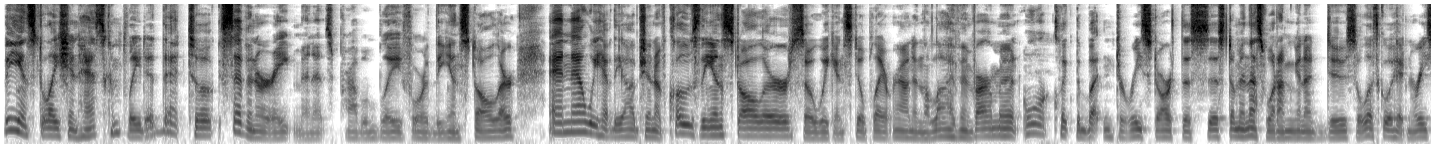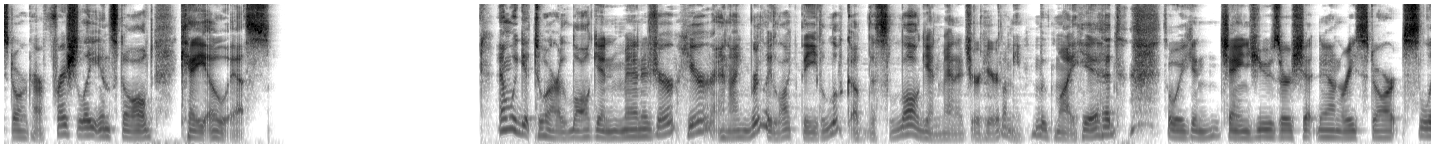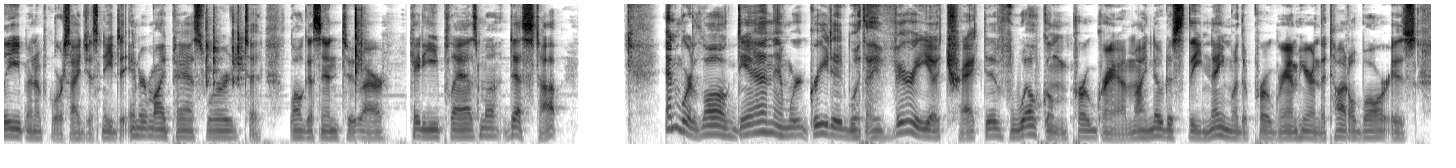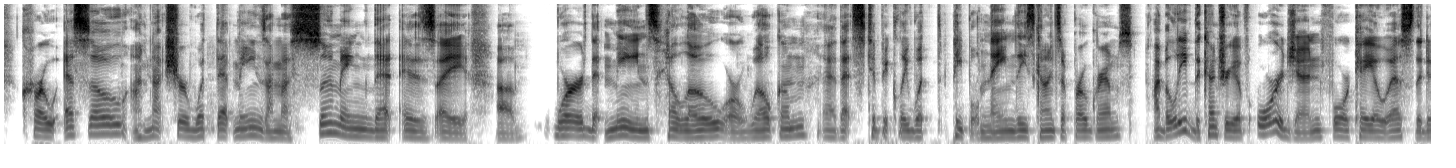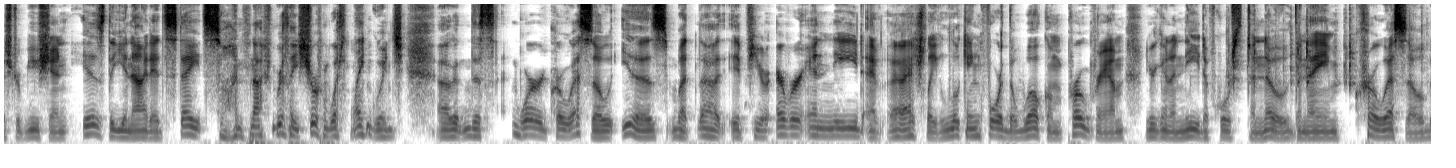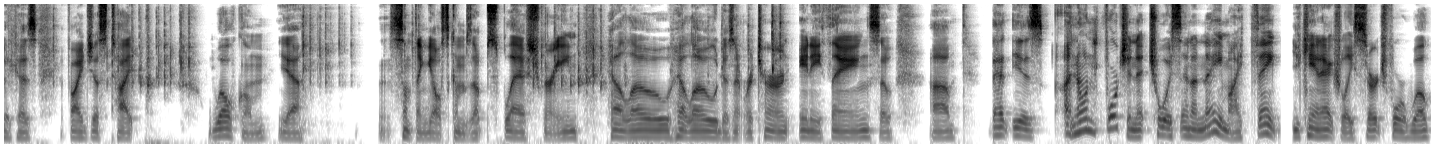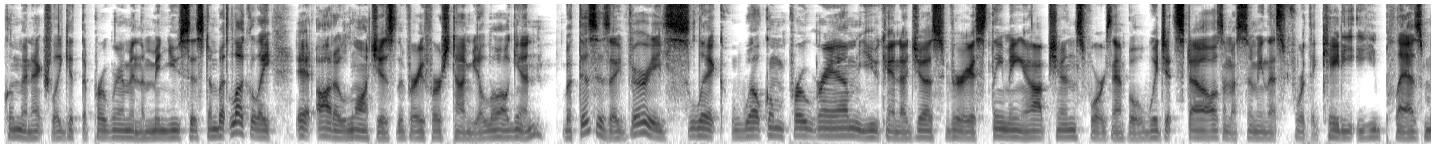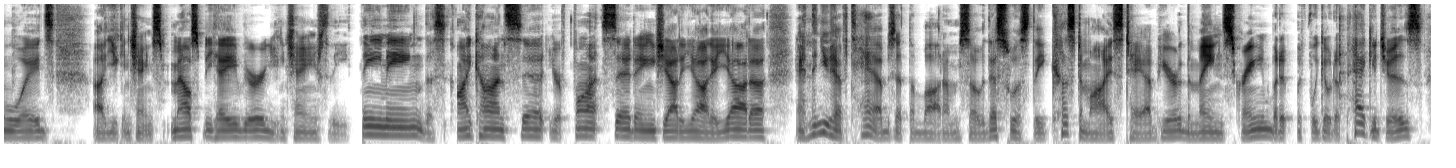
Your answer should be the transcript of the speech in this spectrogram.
The installation has completed. That took 7 or 8 minutes probably for the installer. And now we have the option of close the installer so we can still play around in the live environment or click the button to restart the system. And that's what I'm going to do. So let's go ahead and restart our freshly installed KaOS. And we get to our login manager here, and I really like the look of this login manager here. Let me move my head so we can change user, shut down, restart, sleep, and of course I just need to enter my password to log us into our KDE Plasma desktop. And we're logged in and we're greeted with a very attractive welcome program. I notice the name of the program here in the title bar is Croeso. I'm not sure what that means. I'm assuming that is a uh, word that means hello or welcome. Uh, that's typically what people name these kinds of programs. I believe the country of origin for KaOS, the distribution, is the United States, so I'm not really sure what language uh, this word Croeso is, but uh, if you're ever in need of actually looking for the welcome program, you're going to need, of course, to know the name Croeso, because if I just type welcome, yeah, something else comes up splash screen hello hello doesn't return anything so um, that is an unfortunate choice in a name, I think. You can't actually search for welcome and actually get the program in the menu system, but luckily it auto launches the very first time you log in. But this is a very slick welcome program. You can adjust various theming options, for example, widget styles. I'm assuming that's for the KDE Plasmoids. Uh, you can change mouse behavior, you can change the theming, the icon set, your font settings, yada, yada, yada. And then you have tabs at the bottom. So this was the customized tab here, the main screen. But if we go to packages,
